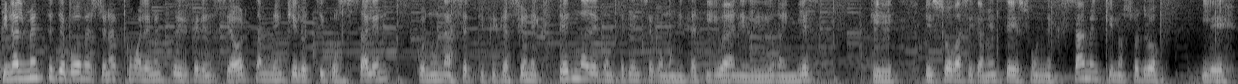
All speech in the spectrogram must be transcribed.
Finalmente te puedo mencionar como elemento diferenciador también que los chicos salen con una certificación externa de competencia comunicativa en el idioma inglés, que eso básicamente es un examen que nosotros les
